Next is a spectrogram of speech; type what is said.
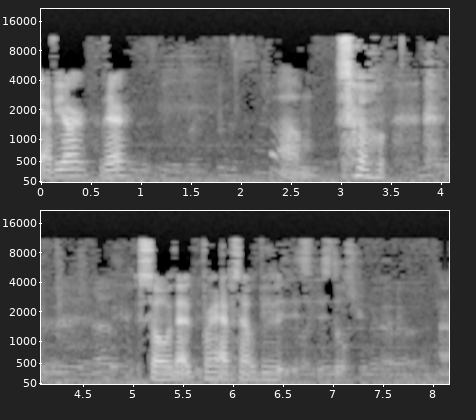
caviar there. Um, so so that perhaps that would be It's, it's still. str- Uh, I,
